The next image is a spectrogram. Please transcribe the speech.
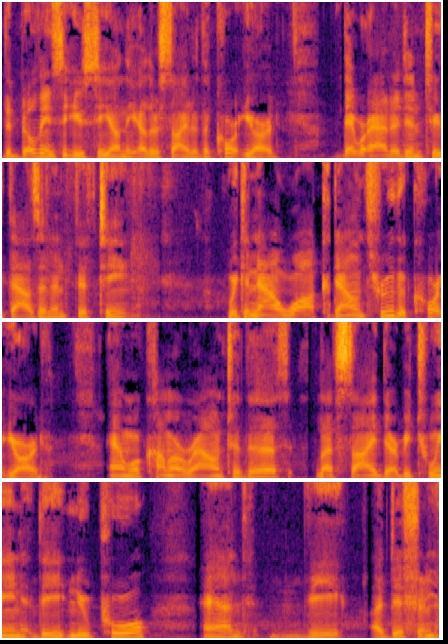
The buildings that you see on the other side of the courtyard they were added in 2015. We can now walk down through the courtyard and we'll come around to the left side there between the new pool and the addition.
